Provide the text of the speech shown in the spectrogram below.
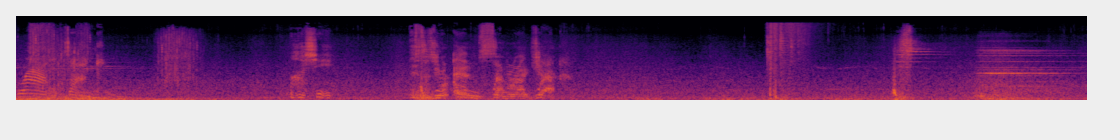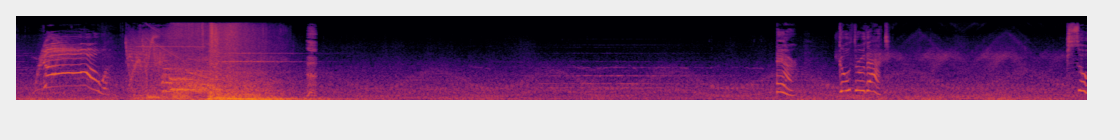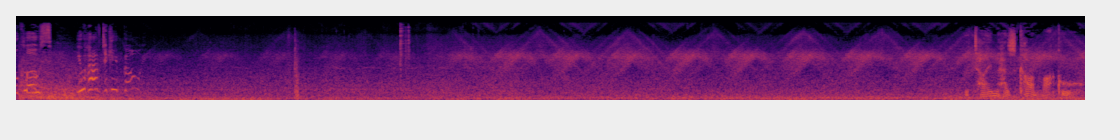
Why, Jack? Ah, Ashi. This is your end, Samurai Jack. Has come, Aku.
